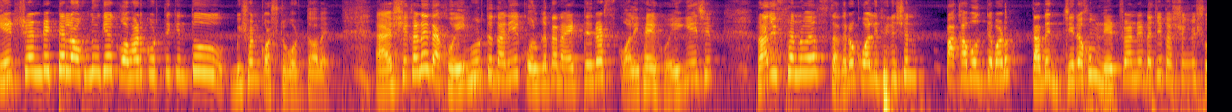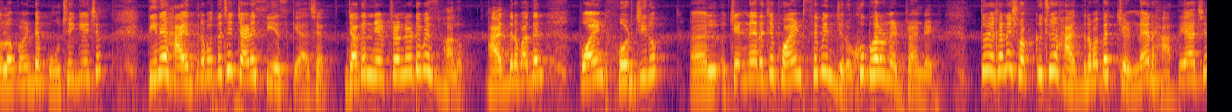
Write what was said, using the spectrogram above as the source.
নেট স্ট্যান্ডার্ডটা লখনউকে কভার করতে কিন্তু ভীষণ কষ্ট করতে হবে। সেখানে দেখো, এই মুহূর্তে দাঁড়িয়ে কলকাতা নাইট রাইডার্স কোয়ালিফাই হয়ে গিয়েছে। রাজস্থান রয়্যালস, তাদেরও কোয়ালিফিকেশন পাকা বলতে পারো। তাদের যেরকম নেট রেট আছে, তার সঙ্গে ষোলো পয়েন্টে পৌঁছে গিয়েছে। তিনে হায়দ্রাবাদ আছে, চারে সিএসকে আছে। যাদের নেট রেটও বেশ ভালো। হায়দ্রাবাদের পয়েন্ট ফোর জিরো চেন্নাইয়ের আছে পয়েন্ট সেভেন জিরো খুব ভালো নেট রান রেট তো এখানে সব কিছুই হায়দ্রাবাদের চেন্নাইয়ের হাতে আছে।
